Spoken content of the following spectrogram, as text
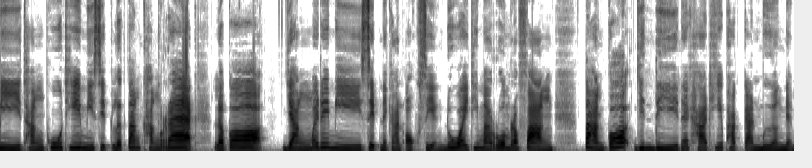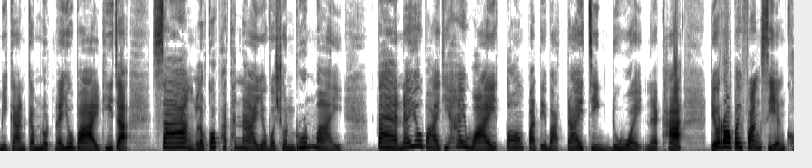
มีทั้งผู้ที่มีสิทธิ์เลือกตั้งครั้งแรก แล้วก็ยังไม่ได้มีสิทธิ์ในการออกเสียงด้วยที่มาร่วมรับฟัง ต่างก็ยินดีนะคะที่พักการเมืองเนี่ยมีการกำหนดนโยบายที่จะสร้างแล้วก็พัฒนายาวชนรุ่นใหม่ แต่นโยบายที่ให้ไว้ต้องปฏิบัติได้จริงด้วยนะคะ เดี๋ยวเราไปฟังเสียงข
